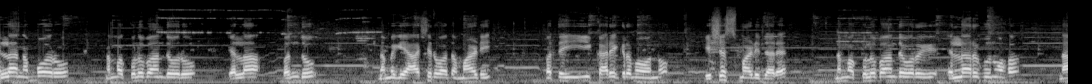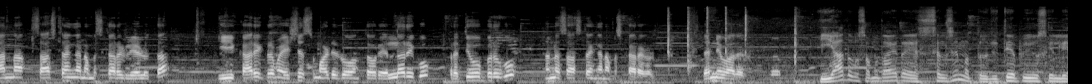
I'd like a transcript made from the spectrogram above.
ಎಲ್ಲ ನಮ್ಮವರು, ನಮ್ಮ ಕುಲಬಾಂಧವರು ಎಲ್ಲ ಬಂದು ನಮಗೆ ಆಶೀರ್ವಾದ ಮಾಡಿ ಮತ್ತು ಈ ಕಾರ್ಯಕ್ರಮವನ್ನು ಯಶಸ್ಸು ಮಾಡಿದ್ದಾರೆ. ನಮ್ಮ ಕುಲಬಾಂಧವರಿಗೆ ಎಲ್ಲರಿಗೂ ನನ್ನ ಸಾಷ್ಟಾಂಗ ನಮಸ್ಕಾರಗಳು ಹೇಳುತ್ತಾ ಈ ಕಾರ್ಯಕ್ರಮ ಯಶಸ್ಸು ಮಾಡಿರುವಂಥವ್ರು ಎಲ್ಲರಿಗೂ, ಪ್ರತಿಯೊಬ್ಬರಿಗೂ ನನ್ನ ಸಾಷ್ಟಾಂಗ ನಮಸ್ಕಾರಗಳು. ಧನ್ಯವಾದಗಳು. ಯಾದವ ಸಮುದಾಯದ ಎಸ್ಎಸ್ಎಲ್ಸಿ ಮತ್ತು ದ್ವಿತೀಯ ಪಿಯುಸಿಯಲ್ಲಿ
